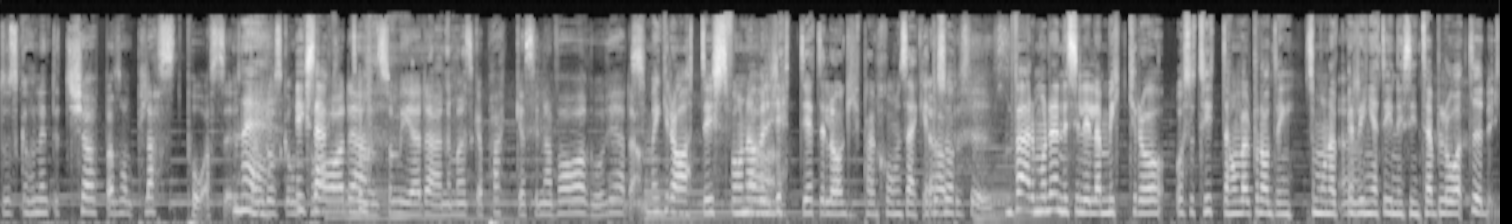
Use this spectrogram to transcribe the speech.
då ska hon inte köpa en sån plastpåse. Nej, utan då ska hon ta exakt. den som är där när man ska packa sina varor redan. Som är gratis för hon har Ja. väl jätte, jättelåg pension säkert. och Ja, så precis. värmer hon den i sin lilla mikro och så tittar hon väl på någonting som hon har ringat in i sin tablåtidning.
